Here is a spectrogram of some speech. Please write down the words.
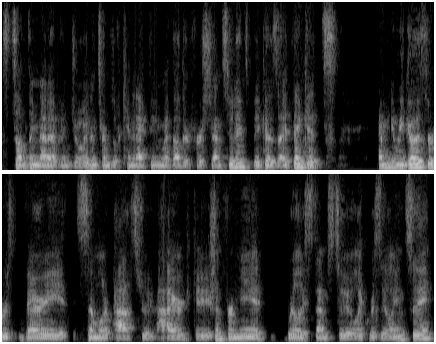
something that I've enjoyed in terms of connecting with other first gen students because I think it's I mean, we go through very similar paths through higher education. For me, it really stems to like resiliency.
